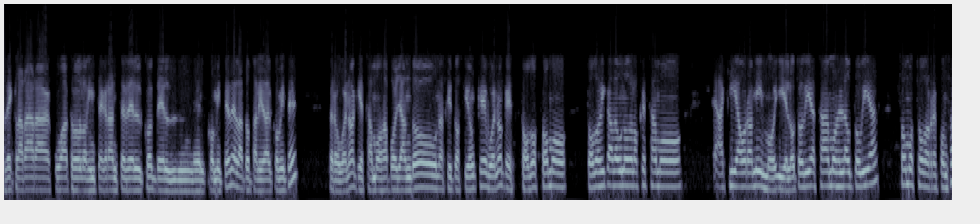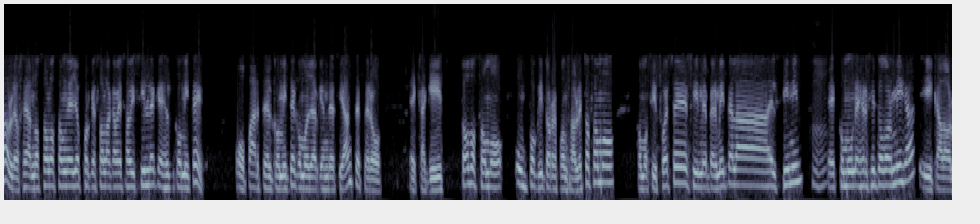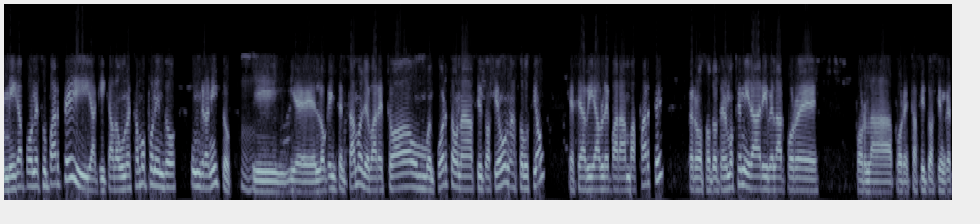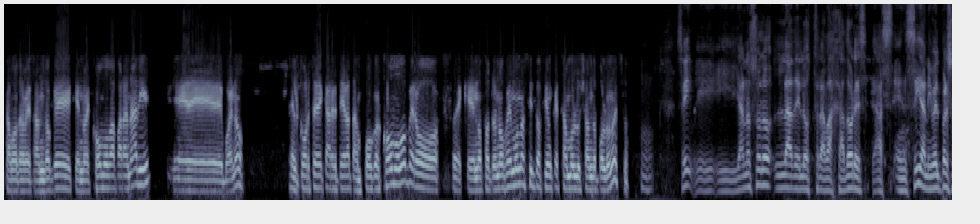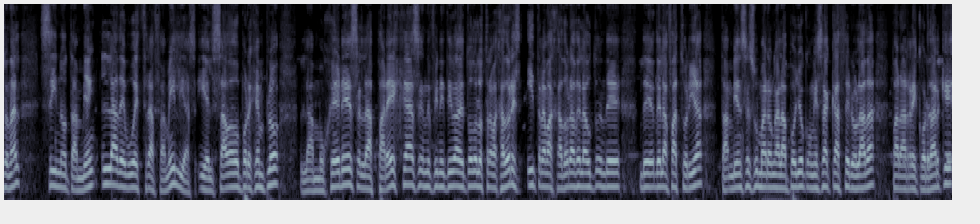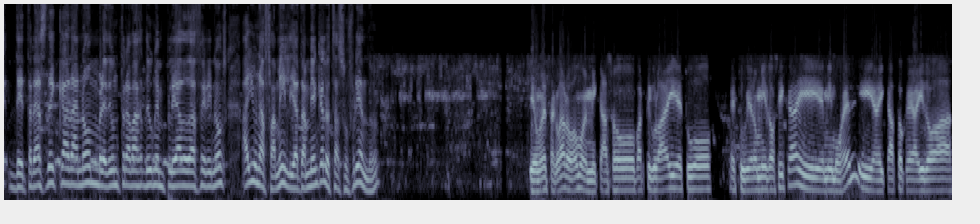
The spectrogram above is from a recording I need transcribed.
declarar a cuatro de los integrantes del, del, del, comité, de la totalidad del comité. Pero bueno, aquí estamos apoyando una situación que, bueno, que todos somos, todos y cada uno de los que estamos aquí ahora mismo y el otro día estábamos en la autovía, somos todos responsables. O sea, no solo son ellos porque son la cabeza visible, que es el comité, o parte del comité, como ya bien decía antes, pero es que aquí todos somos un poquito responsables. Estos somos como si fuese, si me permite la, el símil, es como un ejército de hormigas y cada hormiga pone su parte y aquí cada uno estamos poniendo un granito. y, es lo que intentamos, llevar esto a un buen puerto, a una situación, una solución que sea viable para ambas partes, pero nosotros tenemos que mirar y velar por, eh, por, la, por esta situación que estamos atravesando que, que no es cómoda para nadie. Eh, bueno, el corte de carretera tampoco es cómodo, pero es que nosotros nos vemos en una situación que estamos luchando por lo nuestro. Sí, y, ya no solo la de los trabajadores en sí a nivel personal, sino también la de vuestras familias. Y el sábado, por ejemplo, las mujeres, las parejas, en definitiva, de todos los trabajadores y trabajadoras de la, de, de, la factoría, también se sumaron al apoyo con esa cacerolada para recordar que detrás de cada nombre de un, de un empleado de Acerinox hay una familia también que lo está sufriendo. Sí, hombre, está claro, vamos, en mi caso particular ahí estuvo, estuvieron mis dos hijas y mi mujer, y hay casos que ha ido a,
